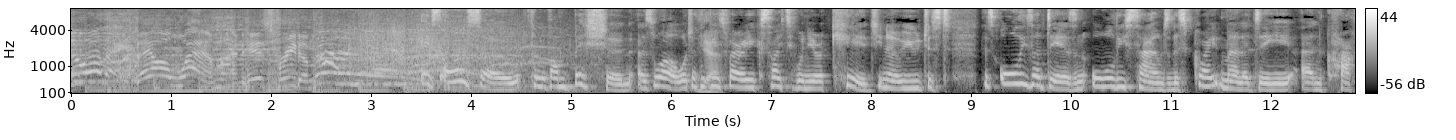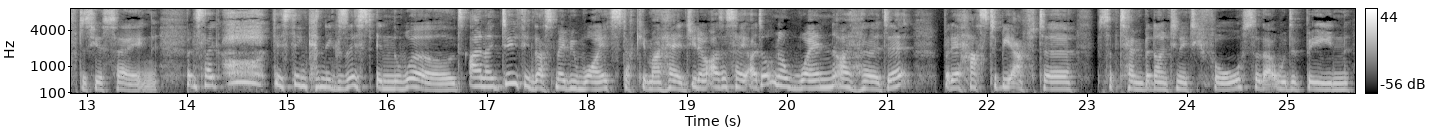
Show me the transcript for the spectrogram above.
Who are they? They are Wham, and here's Freedom. It's also full of ambition as well, which I think Yeah. is very exciting when you're a kid. You know, you just, there's all these ideas and all these sounds and this great melody and craft, as you're saying. But it's like, oh, this thing can exist in the world. And I do think that's maybe why it's stuck in my head. You know, as I say, I don't know when I heard it, but it has to be after September 1984. So that would have been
